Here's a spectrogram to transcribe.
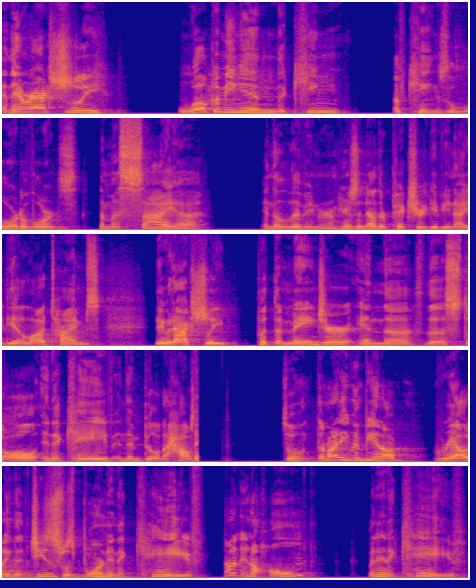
And they were actually welcoming in the King of Kings, the Lord of Lords, the Messiah in the living room. Here's another picture to give you an idea. A lot of times they would actually put the manger and the, the stall in a cave and then build a house. So there might even be a reality that Jesus was born in a cave, not in a home, but in a cave.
